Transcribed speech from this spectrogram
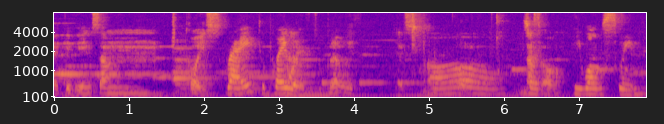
uh, give him some toys Right? To play with. to play with. Yes. Oh. That's so all. he won't scream.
